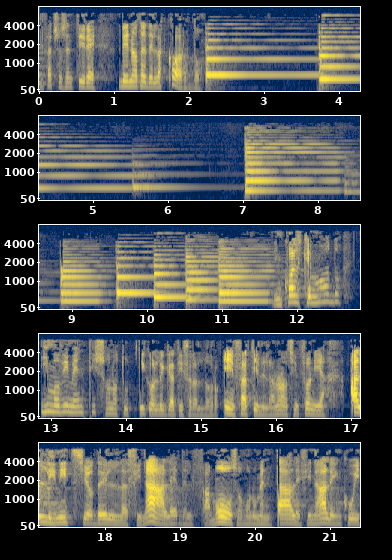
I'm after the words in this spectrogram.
vi faccio sentire le note dell'accordo. Qualche modo i movimenti sono tutti collegati fra loro. E infatti nella nona sinfonia, all'inizio del finale, del famoso monumentale finale in cui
